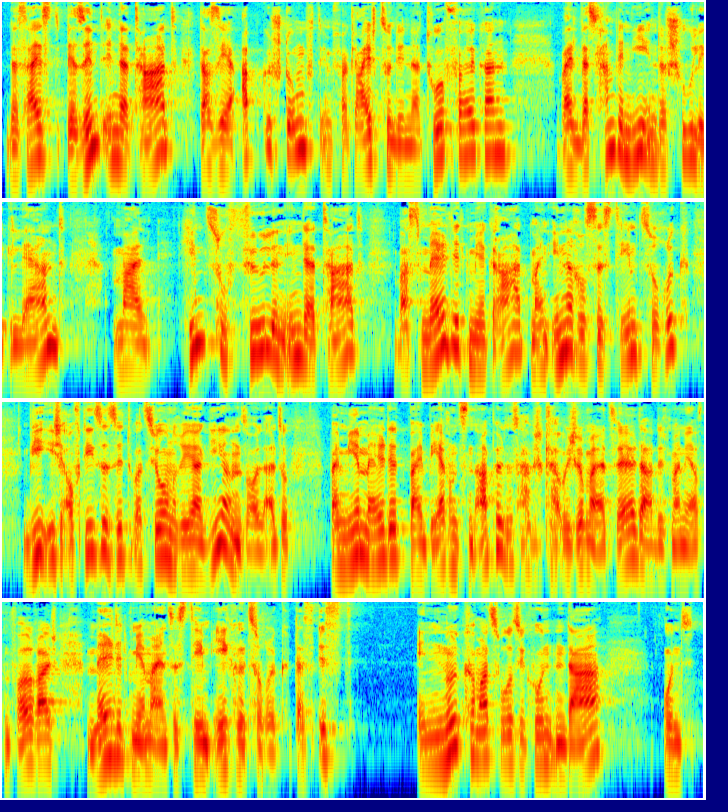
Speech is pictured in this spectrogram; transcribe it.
Das heißt, wir sind in der Tat da sehr abgestumpft im Vergleich zu den Naturvölkern, weil das haben wir nie in der Schule gelernt, mal hinzufühlen in der Tat, was meldet mir gerade mein inneres System zurück, wie ich auf diese Situation reagieren soll. Also bei mir meldet bei Behrensen Appel, das habe ich glaube ich schon mal erzählt, da hatte ich meinen ersten Vollreich, meldet mir mein System Ekel zurück. Das ist in 0,2 Sekunden da und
